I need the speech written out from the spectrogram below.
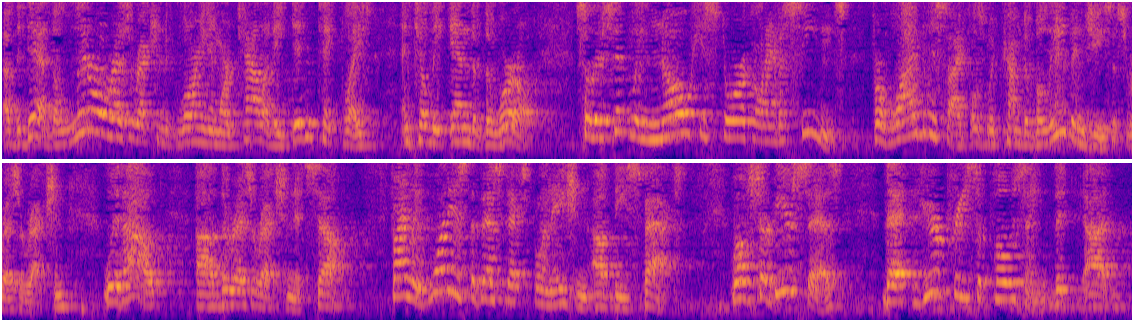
of the dead. The literal resurrection to glory and immortality didn't take place until the end of the world. So there's simply no historical antecedents for why the disciples would come to believe in Jesus' resurrection without uh, the resurrection itself. Finally, what is the best explanation of these facts? Well, Shabir says that you're presupposing that uh,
